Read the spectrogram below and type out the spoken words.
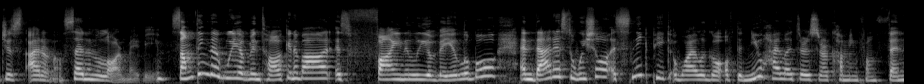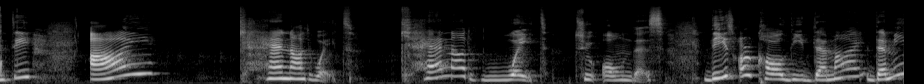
just I don't know, set an alarm maybe. Something that we have been talking about is finally available, and that is we saw a sneak peek a while ago of the new highlighters that are coming from Fenty. I cannot wait, cannot wait to own this. These are called the Demi Demi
